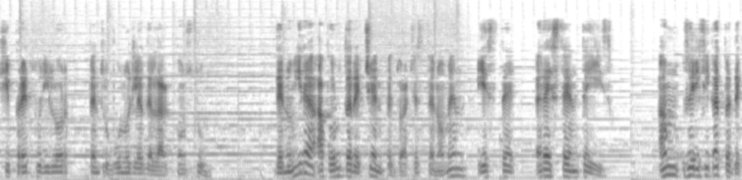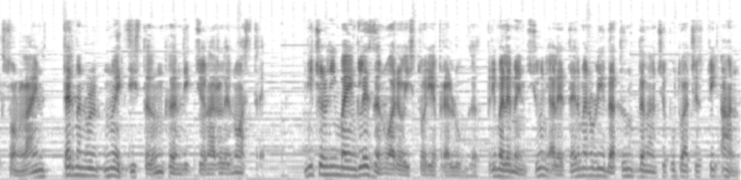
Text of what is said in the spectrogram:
și prețurilor pentru bunurile de larg consum. Denumirea apărută recent pentru acest fenomen este resenteism. Am verificat pe Dex Online, termenul nu există încă în dicționarele noastre. Nici în limba engleză nu are o istorie prea lungă, primele mențiuni ale termenului datând de la începutul acestui an.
